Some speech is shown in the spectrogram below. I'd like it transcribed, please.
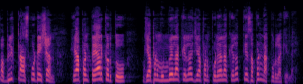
पब्लिक ट्रान्सपोर्टेशन हे आपण तयार करतो जे आपण मुंबईला केलं जे आपण पुण्याला केलं तेच आपण नागपूरला केलं आहे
